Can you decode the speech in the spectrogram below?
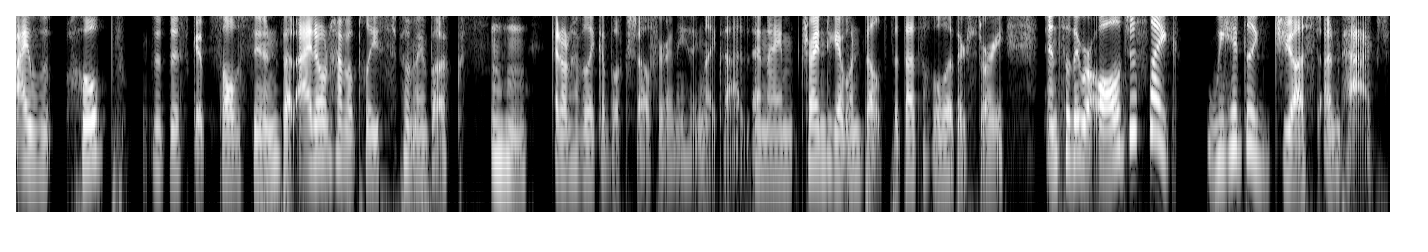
I w- hope that this gets solved soon, but I don't have a place to put my books. Mhm. I don't have like a bookshelf or anything like that. And I'm trying to get one built, but that's a whole other story. And so they were all just like, we had like just unpacked.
